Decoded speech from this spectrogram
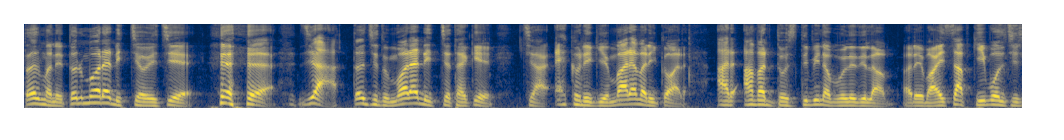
তোর মানে তোর মরার ইচ্ছে হয়েছে। যা, তোর যদি মরার ইচ্ছে থাকে, যা, এখনই গিয়ে মারামারি কর। আর আমার দোষ দিবি না বলে দিলাম। আরে ভাই সাহ কি বলছিস?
